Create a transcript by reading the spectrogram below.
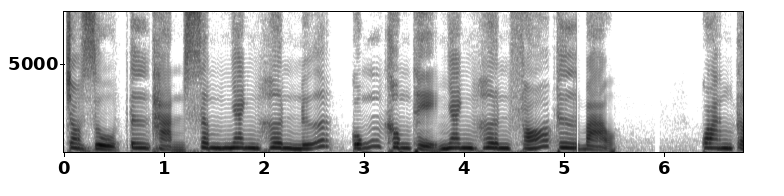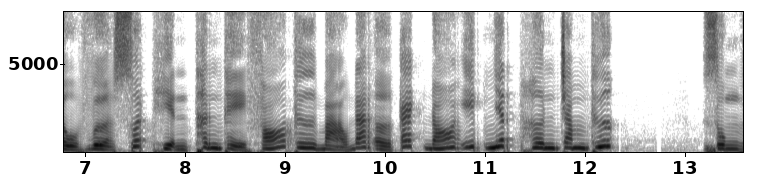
cho dù tư thản sâm nhanh hơn nữa, cũng không thể nhanh hơn Phó Thư Bảo. Quang cầu vừa xuất hiện thân thể Phó Thư Bảo đã ở cách đó ít nhất hơn trăm thước. Dùng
